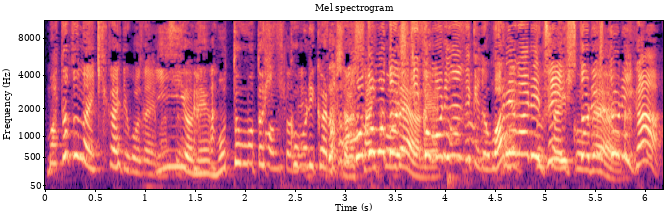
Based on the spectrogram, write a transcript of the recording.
またとない機会でございます。いいよね。もともと引きこもりからしたらもと最もと引き高だよね。こもりなんだけど我々全員一人一人が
